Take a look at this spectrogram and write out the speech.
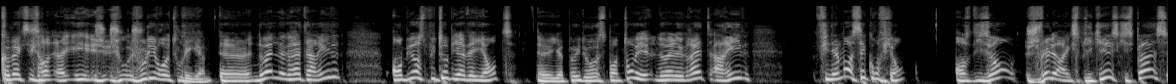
COMEX, et je, je- vous livre tout, les gars. Euh, Noël Le Graët arrive, ambiance plutôt bienveillante. Euh, Il n'y a pas eu de haussement de ton, mais Noël Le Graët arrive finalement assez confiant, en se disant, je vais leur expliquer ce qui se passe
